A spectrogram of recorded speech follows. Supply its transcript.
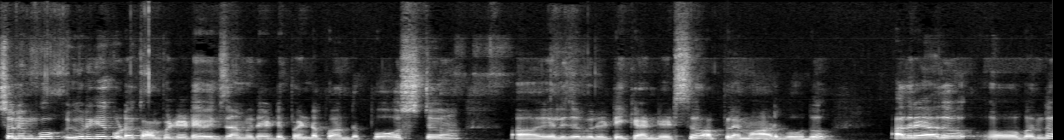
ಸೊ ನಿಮಗೂ ಇವರಿಗೆ ಕೂಡ ಕಾಂಪಿಟೇಟಿವ್ ಎಕ್ಸಾಮ್ ಇದೆ. Depend upon the post eligibility candidates apply ಮಾಡ್ಬೋದು. ಆದರೆ ಅದು ಬಂದು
